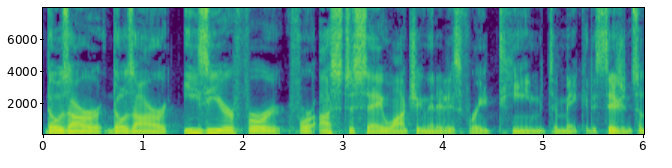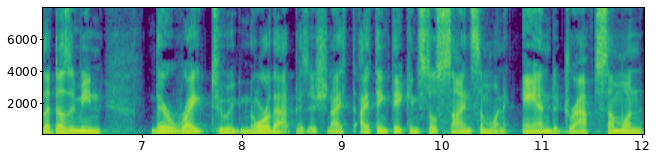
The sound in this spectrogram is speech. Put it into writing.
Those are those are easier for for us to say watching than it is for a team to make a decision. So that doesn't mean they're right to ignore that position. I, I think they can still sign someone and draft someone,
